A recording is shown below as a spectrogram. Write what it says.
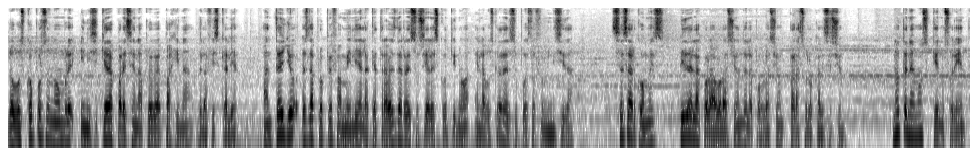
lo buscó por su nombre y ni siquiera aparece en la propia página de la Fiscalía. Ante ello, es la propia familia la que a través de redes sociales continúa en la búsqueda del supuesto feminicida. César Gómez pide la colaboración de la población para su localización. No tenemos quien nos oriente,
